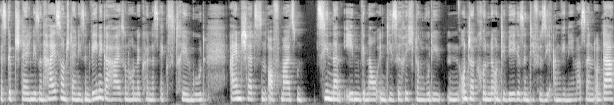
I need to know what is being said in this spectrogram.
Es gibt Stellen, die sind heißer und Stellen, die sind weniger heiß und Hunde können das extrem gut einschätzen, oftmals und ziehen dann eben genau in diese Richtung, wo die hm, Untergründe und die Wege sind, die für sie angenehmer sind. Und da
